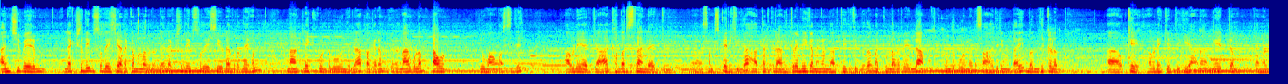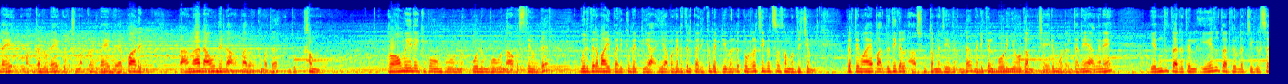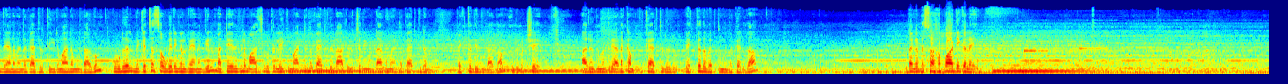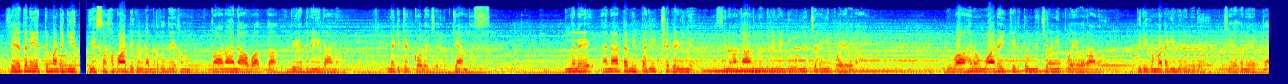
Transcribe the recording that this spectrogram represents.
അഞ്ചു പേരും ലക്ഷദ്വീപ് സ്വദേശി അടക്കമുള്ളവരുണ്ട്. ലക്ഷദ്വീപ് സ്വദേശിയുടെ മൃതദേഹം നാട്ടിലേക്ക് കൊണ്ടുപോകുന്നില്ല. പകരം എറണാകുളം ടൗൺ ജുമാ മസ്ജിദിൽ അവിടെയായിരിക്കും ആ ഖബർസ്ഥാനിലായിരിക്കും സംസ്കരിക്കുക. അത്തരത്തിലാണ് ക്രമീകരണങ്ങൾ നടത്തിയിരിക്കുന്നത് മറ്റുള്ളവരെ എല്ലാം കൊണ്ടുപോകുന്ന ഒരു സാഹചര്യം ഉണ്ടായി ബന്ധുക്കളും ഒക്കെ അവിടേക്ക് എത്തുകയാണ്. അങ്ങേയറ്റം തങ്ങളുടെ മക്കളുടെ കൊച്ചുമക്കളുടെ വേർപാടിൽ താങ്ങാനാവുന്നില്ല. പലർക്കും അത് ദുഃഖം ട്രോമയിലേക്ക് പോകും പോകുന്ന പോലും പോകുന്ന അവസ്ഥയുണ്ട്. ഗുരുതരമായി പരിക്ക് പറ്റിയ ഈ അപകടത്തിൽ പരിക്ക് പറ്റിയവരുടെ തുടർ ചികിത്സ സംബന്ധിച്ചും കൃത്യമായ പദ്ധതികൾ ആസൂത്രണം ചെയ്തിട്ടുണ്ട്. മെഡിക്കൽ ബോർഡ് യോഗം ചേരും ഉടൻ തന്നെ. അങ്ങനെ എന്ത് തരത്തിൽ ഏതു തരത്തിലുള്ള ചികിത്സ വേണമെന്ന കാര്യത്തിൽ തീരുമാനമുണ്ടാകും. കൂടുതൽ മികച്ച സൗകര്യങ്ങൾ വേണമെങ്കിൽ മറ്റേതെങ്കിലും ആശുപത്രിയിലേക്ക് മാറ്റുന്ന കാര്യത്തിൽ ആലോചന ഉണ്ടാകുമോ എന്ന കാര്യത്തിലും വ്യക്തത ഉണ്ടാകാം ഒരുപക്ഷെ ആരോഗ്യമന്ത്രി അടക്കം ഇക്കാര്യത്തിൽ ഒരു വ്യക്തത വരുത്തുമെന്ന് കരുതാം. തങ്ങളുടെ സഹപാഠികളെ വേദനയേറ്റ് മടങ്ങിയെത്തിയ സഹപാഠികളുടെ മൃതദേഹം കാണാനാവാത്ത വേദനയിലാണ് മെഡിക്കൽ കോളേജ് ക്യാമ്പസ്. ഇന്നലെ അനാട്ടമി പരീക്ഷ കഴിഞ്ഞ് സിനിമ കാണുന്നതിന് വേണ്ടി ഒന്നിച്ചിറങ്ങിപ്പോയവരാണ്. ഒരു വാഹനം വാടകയ്ക്കെടുത്ത് ഒന്നിച്ചിറങ്ങിപ്പോയവരാണ് തിരികെ മടങ്ങി വരുന്നത്. ചേതനയേറ്റ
